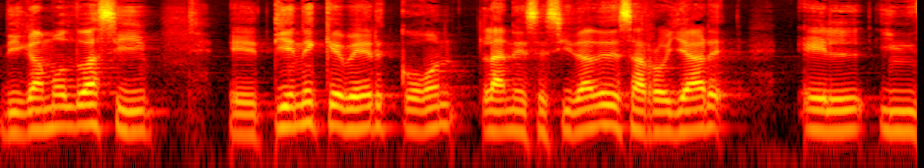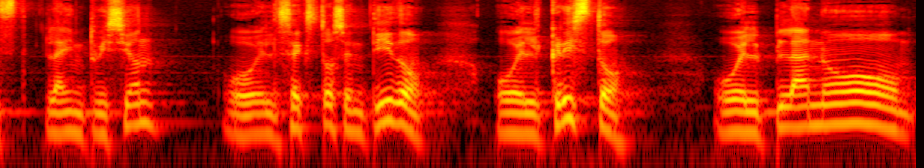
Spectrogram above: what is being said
digámoslo así, eh, tiene que ver con la necesidad de desarrollar el, la intuición o el sexto sentido o el Cristo o el plano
